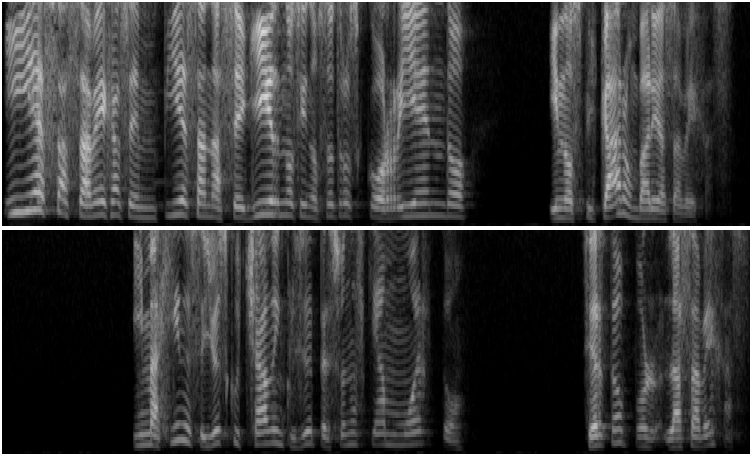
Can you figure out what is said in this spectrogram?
y esas abejas empiezan a seguirnos y nosotros corriendo. Y nos picaron varias abejas. Imagínense, yo he escuchado inclusive personas que han muerto, ¿cierto? Por las abejas.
